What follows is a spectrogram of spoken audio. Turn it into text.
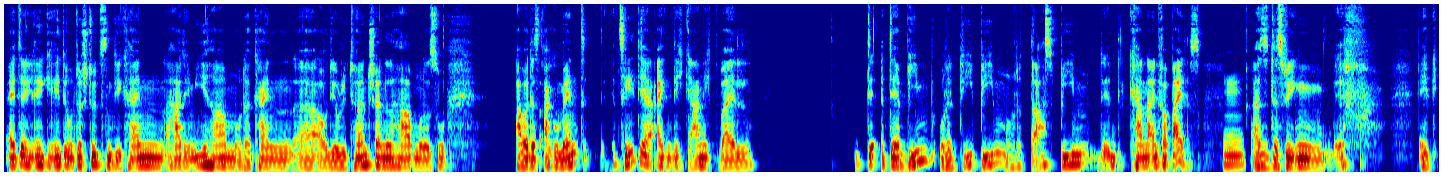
ältere Geräte unterstützen, die keinen HDMI haben oder keinen äh, Audio Return Channel haben oder so. Aber das Argument zählt ja eigentlich gar nicht, weil der, der Beam oder die Beam oder das Beam kann einfach beides. Hm. Also deswegen, ich,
